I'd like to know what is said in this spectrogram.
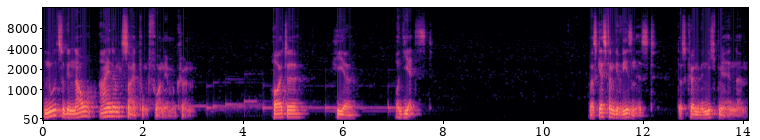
nur zu genau einem Zeitpunkt vornehmen können. Heute, hier und jetzt. Was gestern gewesen ist, das können wir nicht mehr ändern.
